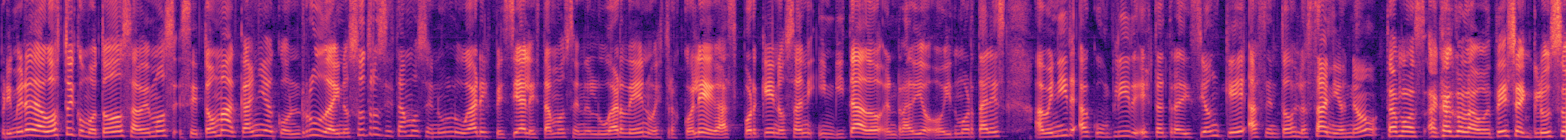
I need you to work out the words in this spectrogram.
Primero de agosto y como todos sabemos se toma caña con ruda y nosotros estamos en un lugar especial, estamos en el lugar de nuestros colegas porque nos han invitado en Radio Oíd Mortales a venir a cumplir esta tradición que hacen todos los años, ¿no? Estamos acá con la botella, incluso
